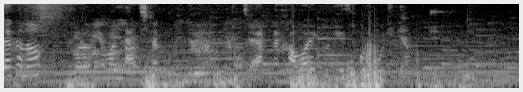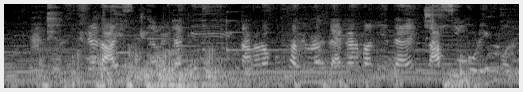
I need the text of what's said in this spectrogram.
দেখালাম, এবার আমি আমার লাঞ্চটা করে দিই একটা খাবার একটু টেস্ট করে এটা রাইস এটাকে নানা রকম ভাবে ওরা প্ল্যাটার বানিয়ে দেয়? নাসি গোরেং বলে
